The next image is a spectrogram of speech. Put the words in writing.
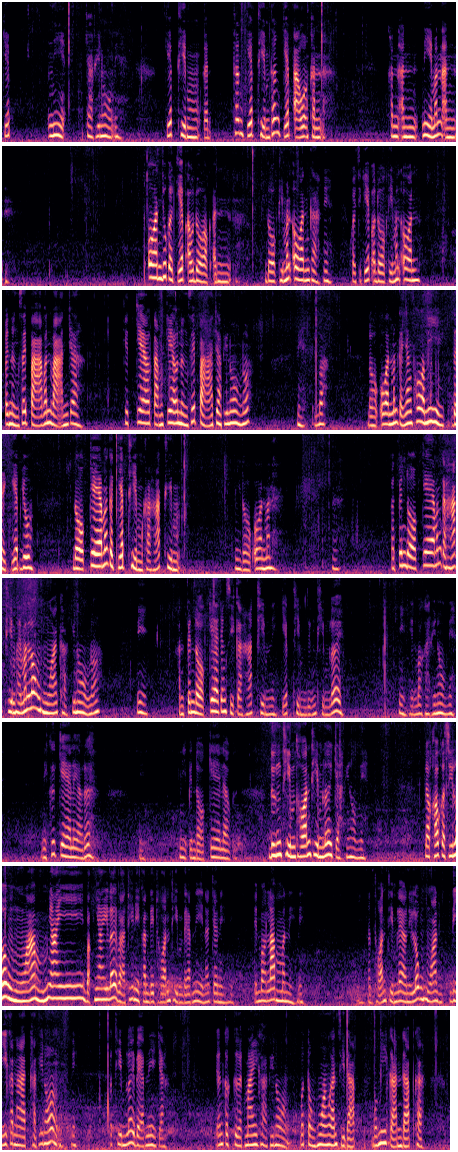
เก็บนี่จ้าพี่น้องนี่ เก็บทิมกันเทิงเก็บทิมเทิงเก็บเอาคันคันอันนี่มันอันอ่อนอยู่กับเก็บเอาดอกอันดอกที่มันอ่อนค่ะ นี่ข่อยสิเก็บเอาดอกที่มันอ่อน ไปหนึ่งใส่ป่าหวานหวานจ้ะเห็ดแก้วตำแก้วหนึ่งใส่ป่าจ้ะพี่น้องเนาะนี่เห็นปะดอกอ่อนมันก็ยังพ่อมีได้เก็บอยู่ ดอกแก่มันก็เก็บทิมค่ะฮักทิมนี่ดอกอ่อนมันนะกัดเป็นดอกแก่มันก็ฮักทิมให้มันล่องหัวค่ะ พี่น้องเนาะนี่ขันเป็นดอกแก่จังสีก็ฮักทิมนี่เก็บทิมดึงทิมเลย นี่เห็นบ่ค่ะพี่น้องนี่นี่คือแก่แล้วเด้อนี่นี่เป็นดอกแก่แล้ว ดึงทิมท้อนทิมเลยจ้ะพี่น้องนี่ แล้วเขาก็สิลงหัวใหญ่บักใหญ่เลยบ่าที่นี่คันได้ถอนถิ่มแบบนี้นะจ๊ะนี่นเป็นบอล่ำมันนี่นี่คันถอนถิ่มแล้วนี่ลงหัวดีขนาดค่ะพี่น้องนี่ก็ถิ่มเลยแบบนี้จ้ะยันก็เกิดไหมค่ะพี่น้องว่าต้องห่วงวันสีดับบ่มีการดับค่ะ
